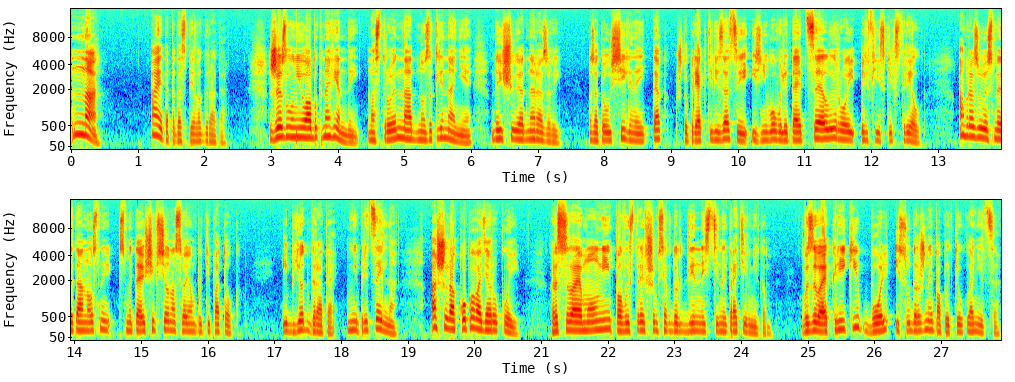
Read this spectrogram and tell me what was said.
«На!» А это подоспела Грата. Жезл у нее обыкновенный, настроен на одно заклинание, да еще и одноразовый. Зато усиленный так, что при активизации из него вылетает целый рой эльфийских стрел, образуя смертоносный, сметающий все на своем пути поток и бьет Грата не прицельно, а широко поводя рукой, рассылая молнии по выстроившимся вдоль длинной стены противникам, вызывая крики, боль и судорожные попытки уклониться.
